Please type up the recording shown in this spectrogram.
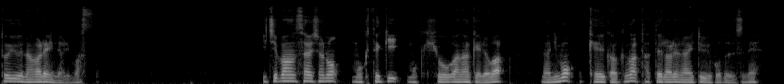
という流れになります。一番最初の目的目標がなければ何も計画が立てられないということですね。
